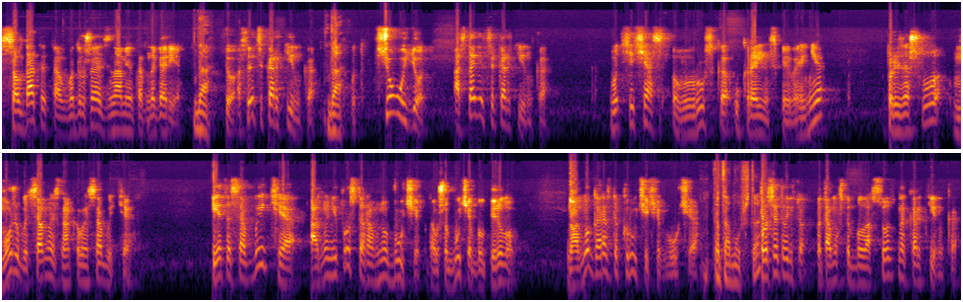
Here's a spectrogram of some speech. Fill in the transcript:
солдаты там водружают знамя там на горе. Да. Все, остается картинка. Да. Вот, все уйдет, останется картинка. Вот сейчас в русско-украинской войне произошло, может быть, самое знаковое событие. И это событие, оно не просто равно Буче, потому что Буча был перелом. Но оно гораздо круче, чем Буча. Потому что? Просто этого никто... Потому что была создана картинка.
